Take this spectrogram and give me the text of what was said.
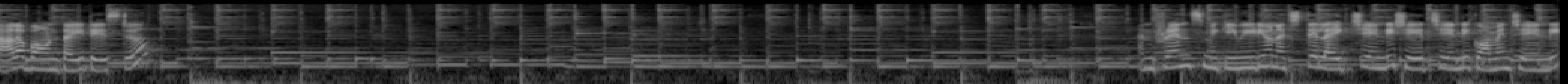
చాలా బాగుంటాయి టేస్ట్. ఫ్రెండ్స్ మీకు ఈ వీడియో నచ్చితే లైక్ చేయండి షేర్ చేయండి కామెంట్ చేయండి.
